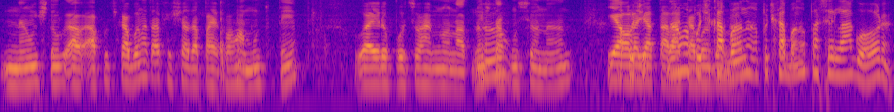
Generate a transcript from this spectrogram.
não estão... A, a Puticabana está fechada para reforma há muito tempo, o aeroporto de São Raimundo Nonato não, não, está funcionando e a, a Orla de Atalaia está abandonada. A Puticabana eu passei lá agora.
